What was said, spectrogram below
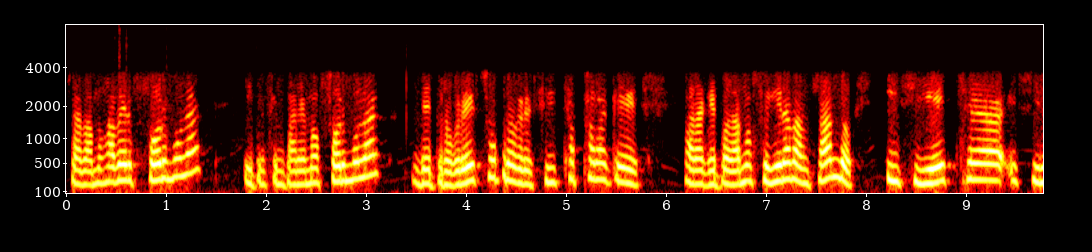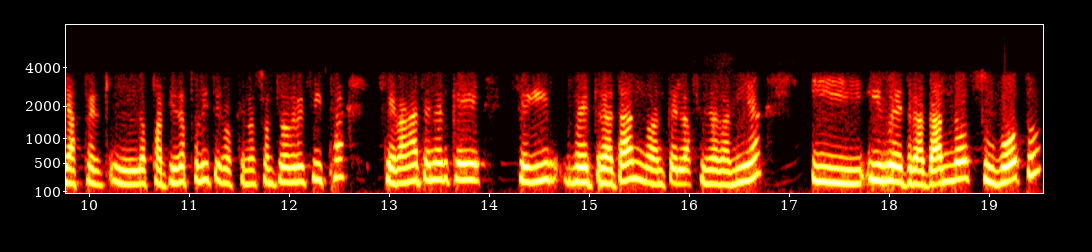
O sea, vamos a ver fórmulas y presentaremos fórmulas de progreso, progresistas para que para que podamos seguir avanzando. Y si esta, si las, los partidos políticos que no son progresistas se van a tener que seguir retratando ante la ciudadanía y, retratando su voto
